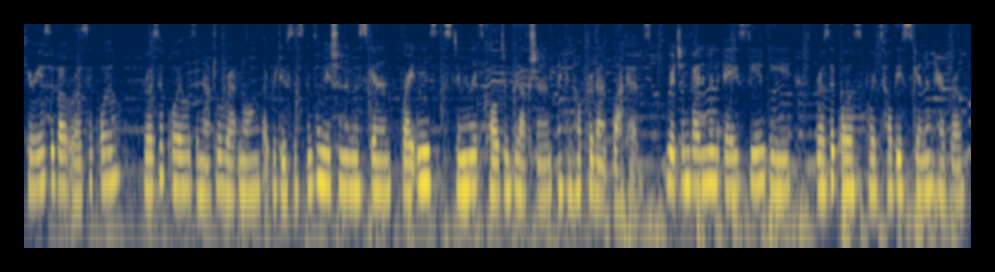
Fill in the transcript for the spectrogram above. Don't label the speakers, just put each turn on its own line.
Curious about rosehip oil? Rosehip oil is a natural retinol that reduces inflammation in the skin, brightens, stimulates collagen production, and can help prevent blackheads. Rich in vitamin A, C, and E, rosehip oil supports healthy skin and hair growth.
